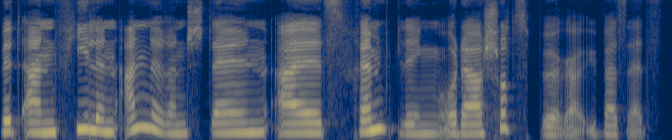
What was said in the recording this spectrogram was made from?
wird an vielen anderen Stellen als Fremdling oder Schutzbürger übersetzt.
